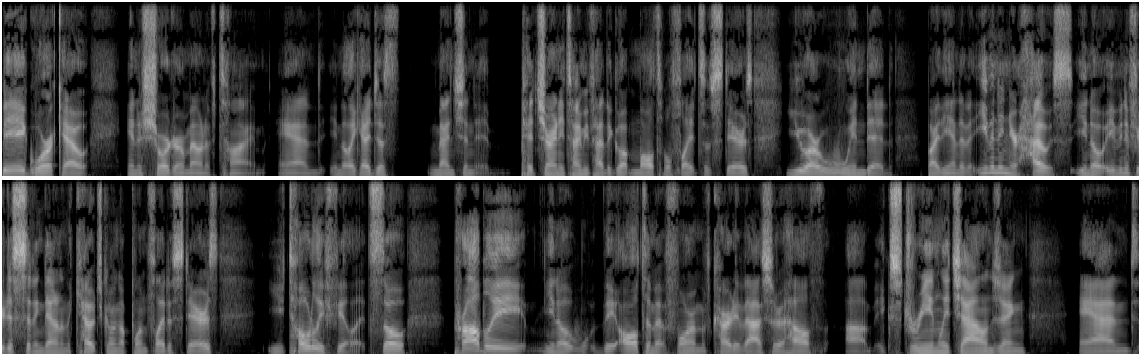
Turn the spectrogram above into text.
big workout in a shorter amount of time. And, you know, like I just mentioned, picture anytime you've had to go up multiple flights of stairs, you are winded by the end of it. Even in your house, you know, even if you're just sitting down on the couch going up one flight of stairs, you totally feel it. So, probably, you know, the ultimate form of cardiovascular health, um, extremely challenging. And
